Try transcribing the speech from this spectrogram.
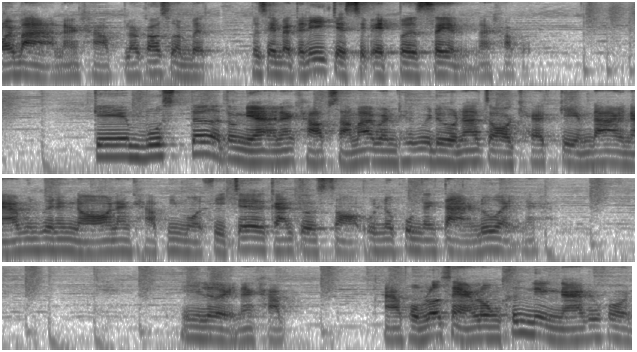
200 บาทนะครับ แล้วก็ส่วนเปอร์เซ็นต์แบตเตอรี่ 71%นะครับ เกมบูสเตอร์ตรงนี้นะครับ สามารถบันทึกวิดีโอหน้าจอแคสเกมได้นะ เพื่อนๆน้องๆนะครับ มีโหมดฟีเจอร์การตรวจสอบอุณหภูมิต่างๆ ด้วยนะครับ นี่เลยนะครับผมลดแสงลงครึ่งหนึ่งนะทุกคน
